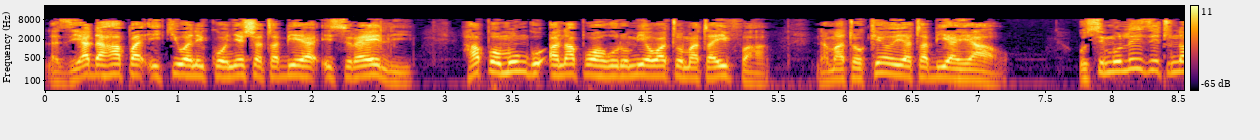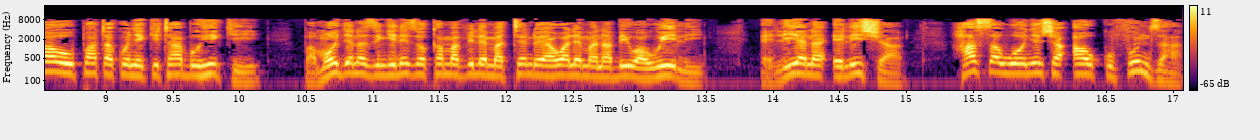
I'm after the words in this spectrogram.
La ziada hapa ikiwa ni kuonyesha tabia ya israeli hapo mungu anapowahurumia watu wa mataifa na matokeo ya tabia yao. Usimulizi tunaoupata kwenye kitabu hiki pamoja na zinginezo kama vile matendo ya wale manabii wawili eliya na elisha hasa huonyesha au kufunza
